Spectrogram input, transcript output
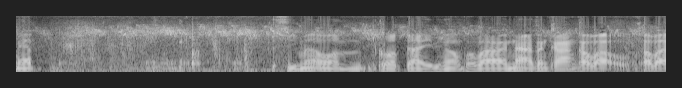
เมตร สีมาอ่อมขอไก่พี่น้อง เพราะว่าหน้าตั้งกลางเขาเบาเข้ามา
